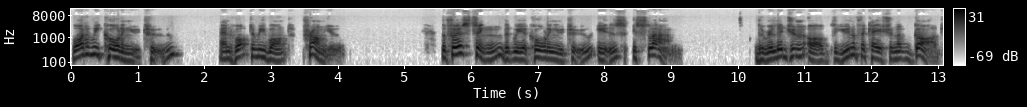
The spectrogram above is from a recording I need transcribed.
What are we calling you to, and what do we want from you? The first thing that we are calling you to is Islam, the religion of the unification of God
